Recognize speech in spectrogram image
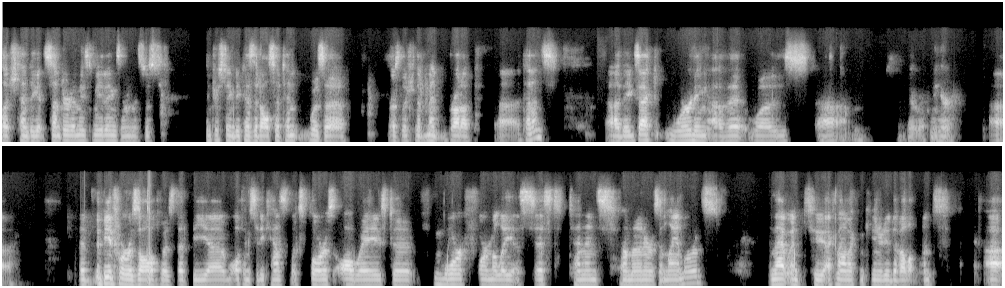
such tend to get centered in these meetings. And this was interesting because it also was a resolution that meant, brought up uh, tenants. Uh, The exact wording of it was, um, bear with me here. Uh, The, the be it for resolved was that the uh, Waltham City Council explores all ways to more formally assist tenants, homeowners, and landlords. And that went to economic and community development. Uh,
